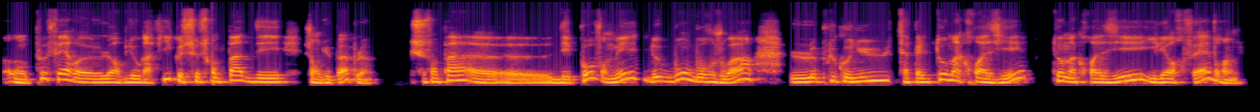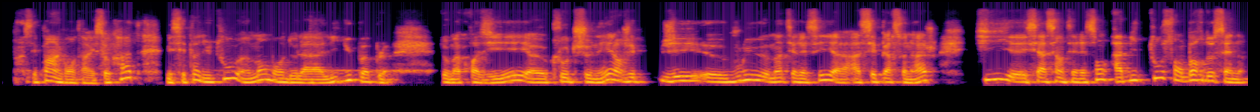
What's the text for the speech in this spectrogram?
on, peut faire euh, leur biographie, que ce ne sont pas des gens du peuple, ce ne sont pas euh, des pauvres, mais de bons bourgeois. Le plus connu s'appelle Thomas Croisier. Thomas Croisier, il est orfèvre. C'est pas un grand aristocrate, mais c'est pas du tout un membre de la Ligue du peuple. Thomas Croisier, euh, Claude Chenet. Alors j'ai euh, voulu m'intéresser à, ces personnages qui, et c'est assez intéressant, habitent tous en bord de Seine.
